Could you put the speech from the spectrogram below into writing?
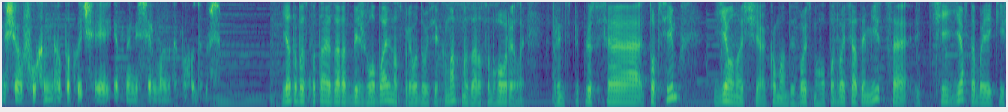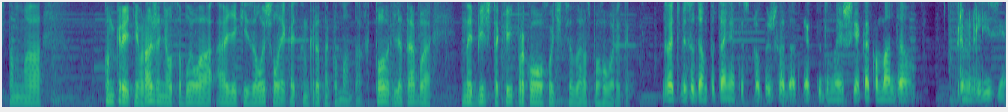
Якщо Фулхем його покличе, я б на місці Ярмоленка погодився. Я тебе спитаю зараз більш глобально з приводу усіх команд, ми зараз обговорили. В принципі, плюс е, топ-7. Є у нас ще команди з 8 по 20 місце. Чи є в тебе якісь там е, конкретні враження, особливо е, які залишила якась конкретна команда? Хто для тебе найбільш такий, про кого хочеться зараз поговорити? Давай тобі задам питання, ти спробуєш згадати. Як ти думаєш, яка команда в прем'єр-лізі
